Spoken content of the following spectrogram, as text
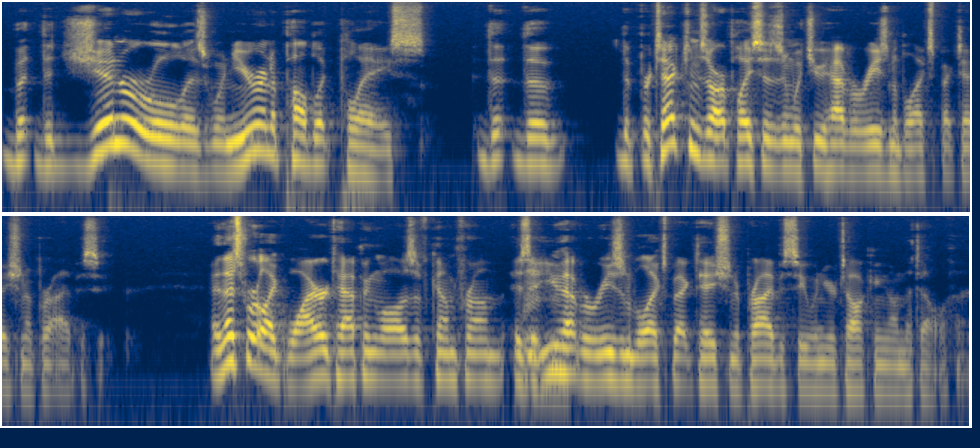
but the general rule is when you're in a public place, the the the protections are places in which you have a reasonable expectation of privacy. And that's where like wiretapping laws have come from, is mm-hmm. that you mm-hmm. have a reasonable expectation of privacy when you're talking on the telephone.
